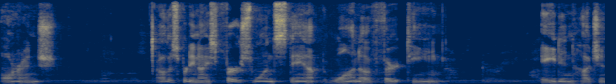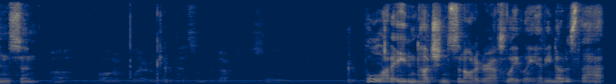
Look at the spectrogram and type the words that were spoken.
orange. Oh, this is pretty nice. First one stamped, one of 13. Aidan Hutchinson. Pull a lot of Aidan Hutchinson autographs lately. Have you noticed that?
